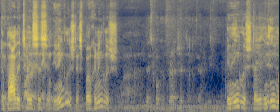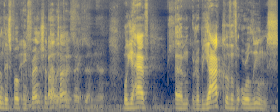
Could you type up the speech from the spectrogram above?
They Bali learned in in, in English. English. They spoke in English. They spoke in French, I think. Then. In English, they in England they spoke in English, French at that time. Back then, yeah. Well, you have um, Rabbi Yaakov of Orleans.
